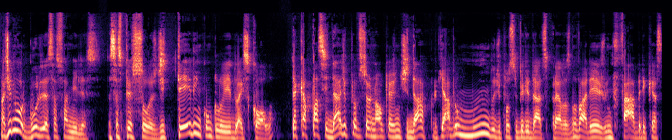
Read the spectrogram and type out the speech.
Imagina o orgulho dessas famílias, dessas pessoas, de terem concluído a escola e a capacidade profissional que a gente dá, porque abre um mundo de possibilidades para elas, no varejo, em fábricas,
